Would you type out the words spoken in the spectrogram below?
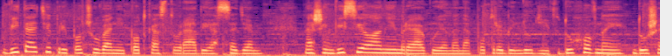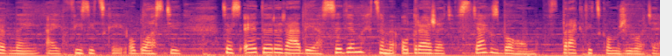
Vítajte pri počúvaní podcastu Rádia 7. Naším vysielaním reagujeme na potreby ľudí v duchovnej, duševnej aj fyzickej oblasti. Cez ETR Rádia 7 chceme odrážať vzťah s Bohom v praktickom živote.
